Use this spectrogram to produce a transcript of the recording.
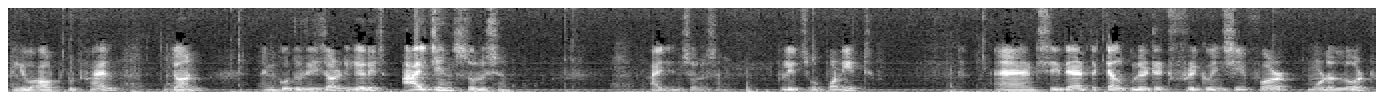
View output file done and go to result. Here is eigen solution. Eigen solution please open it. And see that the calculated frequency for modal load.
